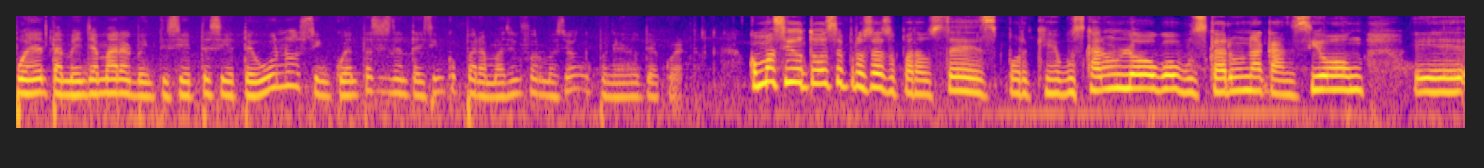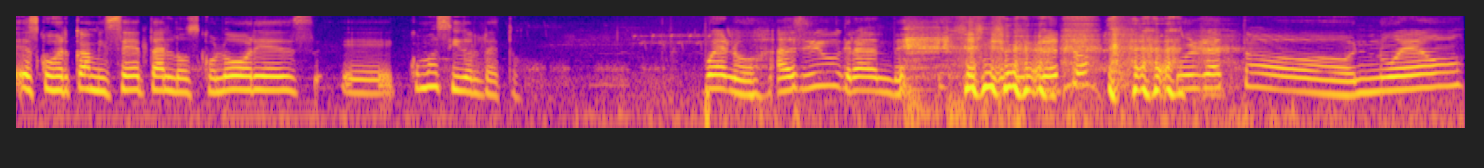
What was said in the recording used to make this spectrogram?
pueden también llamar al 2771-5065 para más información y ponernos de acuerdo. ¿Cómo ha sido todo ese proceso para ustedes? Porque buscar un logo, buscar una canción, eh, escoger camisetas, los colores, eh, ¿cómo ha sido el reto? Bueno, ha sido grande, un, reto, nuevo,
